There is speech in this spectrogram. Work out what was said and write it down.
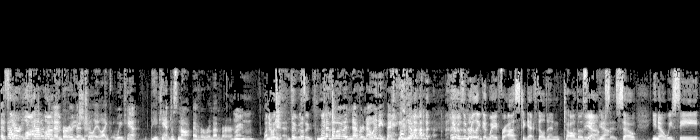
It's a gotta, he's lot- got to remember eventually. Like we can't. He can't just not ever remember. Right. What mm-hmm. And it was, happened? it was a Because then we would never know anything. it was a really good way for us to get filled in to all those little Yeah. pieces. So, you know, we see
